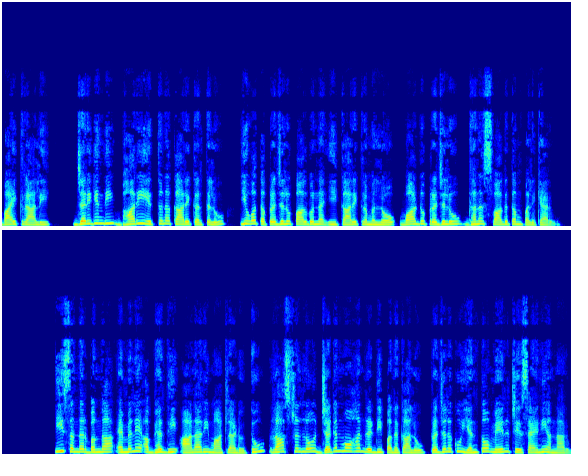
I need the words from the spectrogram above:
బైక్ ర్యాలీ జరిగింది. భారీ ఎత్తున కార్యకర్తలు యువత ప్రజలు పాల్గొన్న ఈ కార్యక్రమంలో వార్డు ప్రజలు ఘన స్వాగతం పలికారు. ఈ సందర్భంగా ఎమ్మెల్యే అభ్యర్థి ఆనారి మాట్లాడుతూ రాష్ట్రంలో జగన్మోహన్ రెడ్డి పథకాలు ప్రజలకు ఎంతో మేలు చేశాయని అన్నారు.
